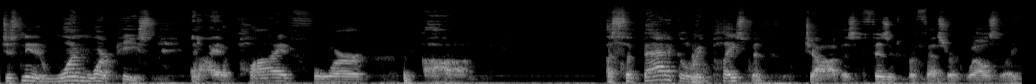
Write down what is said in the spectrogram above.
Just needed one more piece, and I had applied for uh, a sabbatical replacement job as a physics professor at Wellesley.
